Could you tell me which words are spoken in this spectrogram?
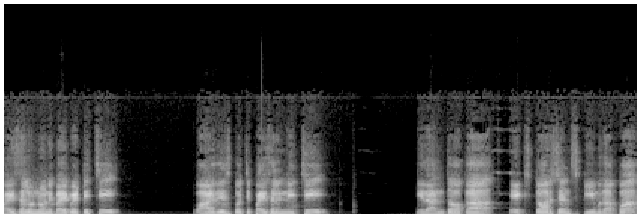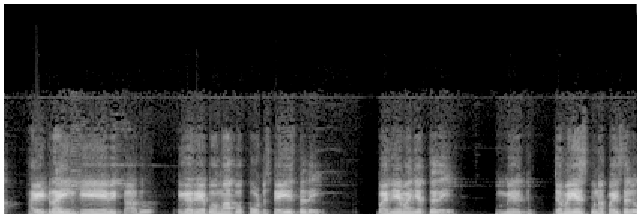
పైసలు ఉన్నోని భయపెట్టించి వాడు తీసుకొచ్చి పైసలని ఇచ్చి ఇదంతా ఒక ఎక్స్టార్షన్ స్కీమ్ తప్ప హైడ్రా ఇంకేమి కాదు. ఇక రేపో మాపో కోర్టు స్టే ఇస్తుంది. బంద్ చేయమని చెప్తుంది. మీరు జమ చేసుకున్న పైసలు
